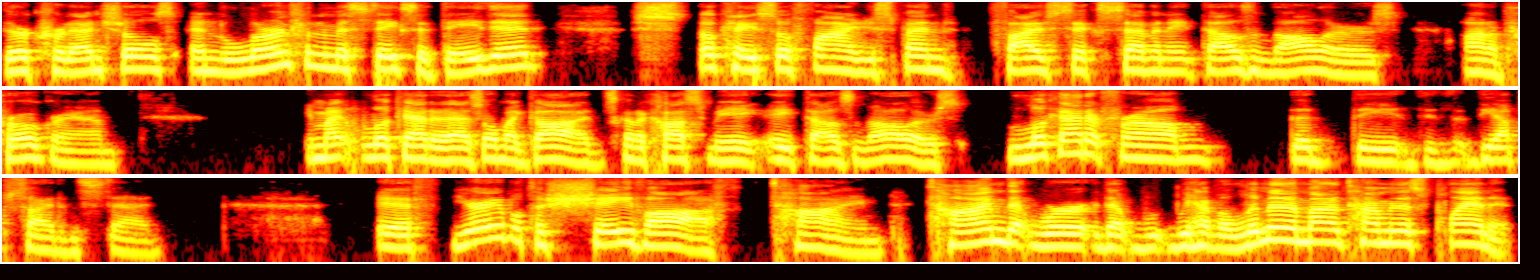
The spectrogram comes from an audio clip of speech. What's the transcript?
their credentials, and learn from the mistakes that they did. Okay, so fine, you spend five, six, seven, eight thousand dollars on a program. You might look at it as, oh my God, it's going to cost me eight thousand dollars. Look at it from the, the the the upside instead. If you're able to shave off time, time that we're that we have a limited amount of time on this planet,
